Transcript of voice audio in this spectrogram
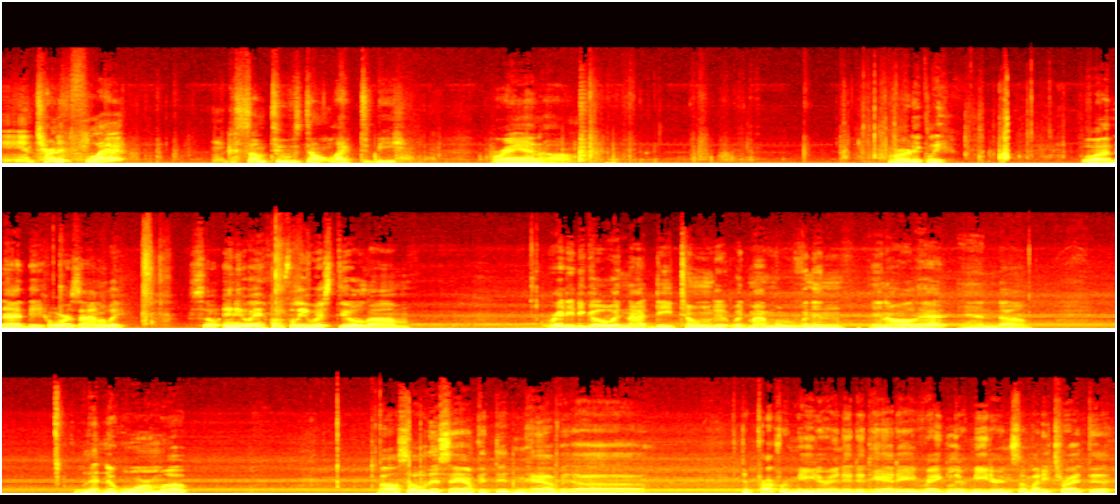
and turn it flat. Because some tubes don't like to be ran um, vertically. Well, that'd be horizontally. So anyway, hopefully we're still um, ready to go and not detuned it with my moving and, and all that. And um, letting it warm up. Also, this amp, it didn't have uh, the proper meter in it. It had a regular meter and somebody tried to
